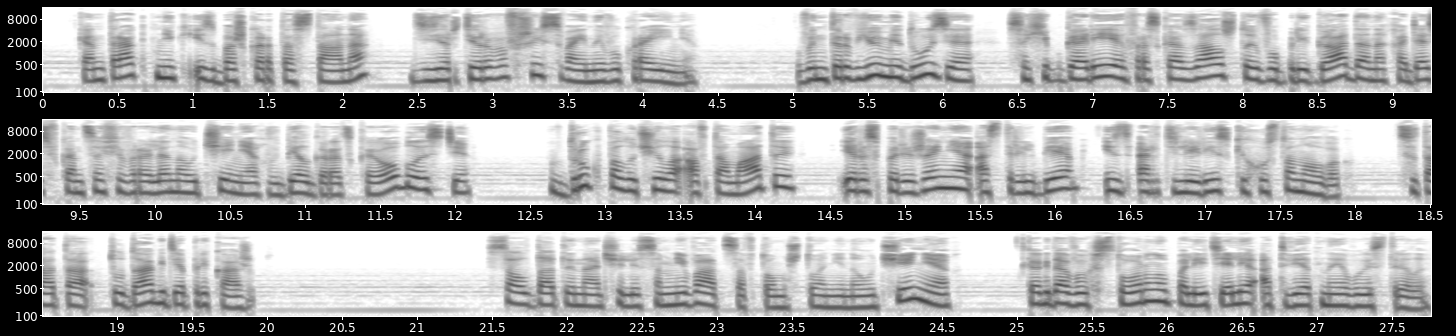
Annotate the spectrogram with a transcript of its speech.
– контрактник из Башкортостана, дезертировавший с войны в Украине. В интервью «Медузе» Сахибгареев рассказал, что его бригада, находясь в конце февраля на учениях в Белгородской области, вдруг получила автоматы и распоряжение о стрельбе из артиллерийских установок, цитата «туда, где прикажут». Солдаты начали сомневаться в том, что они на учениях, когда в их сторону полетели ответные выстрелы.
